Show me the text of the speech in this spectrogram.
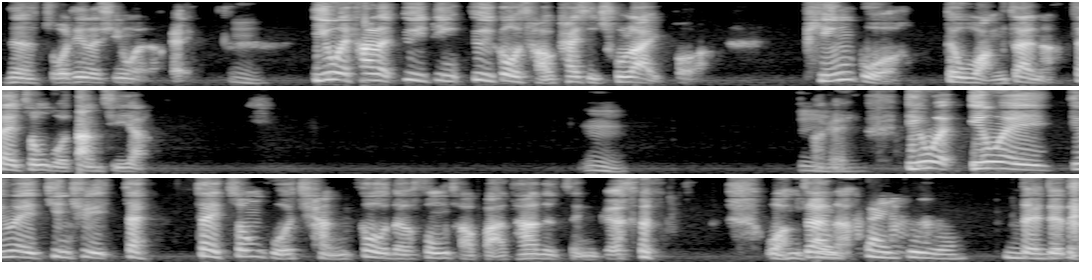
那昨天的新闻？OK，嗯，因为它的预定预购潮开始出来以后啊，苹果的网站啊，在中国宕机啊。嗯，OK，因为因为因为进去在在中国抢购的风潮，把它的整个 网站啊盖住了。对对对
